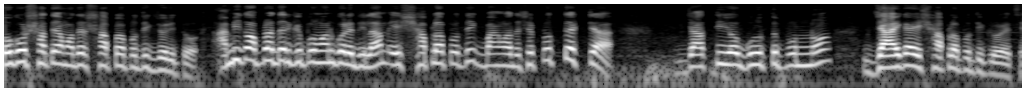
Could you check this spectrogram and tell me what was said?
লোগোর সাথে আমাদের সাপলা প্রতীক জড়িত। আমি তো আপনাদেরকে প্রমাণ করে দিলাম, এই সাপলা প্রতীক বাংলাদেশের প্রত্যেকটা জাতীয় গুরুত্বপূর্ণ জায়গায় শাপলা প্রতীক রয়েছে।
